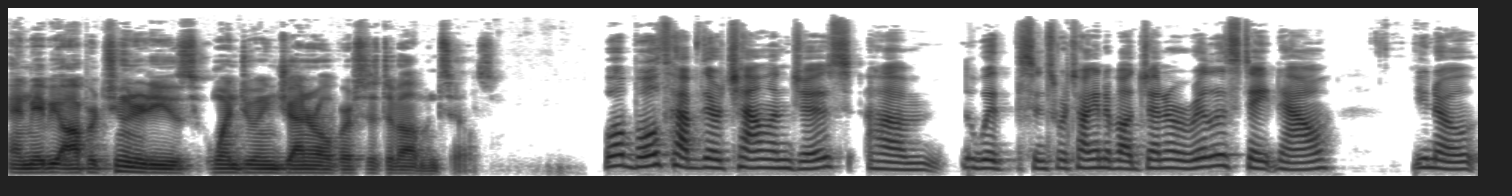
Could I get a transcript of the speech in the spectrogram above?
and maybe opportunities when doing general versus development sales. Well, both have their challenges. Um, with since we're talking about general real estate now, you know,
